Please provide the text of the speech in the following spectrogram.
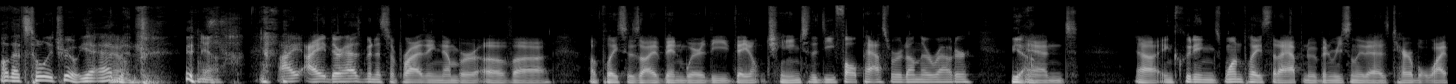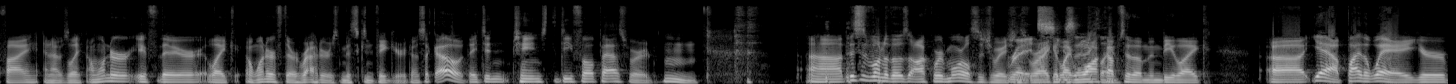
Oh, that's totally true. Yeah, admin. yeah. I, I there has been a surprising number of uh, of places I've been where the they don't change the default password on their router. Yeah. and uh, including one place that I happen to have been recently that has terrible Wi-Fi, and I was like, I wonder if they're like, I wonder if their router is misconfigured. I was like, oh, they didn't change the default password. Hmm. Uh, this is one of those awkward moral situations Right, where I could like walk up to them and be like, uh, yeah, by the way, your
